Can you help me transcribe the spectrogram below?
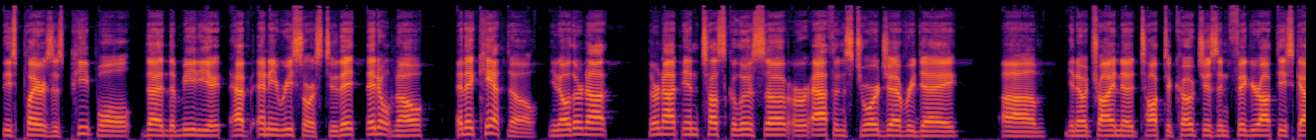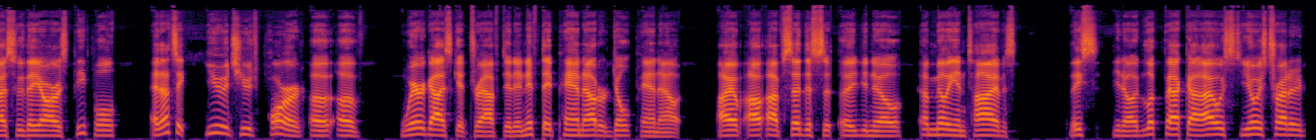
these players as people than the media have any resource to. They they don't know and they can't know. You know, they're not they're not in Tuscaloosa or Athens, Georgia every day. Um, you know, trying to talk to coaches and figure out these guys who they are as people, and that's a huge, huge part of, of where guys get drafted and if they pan out or don't pan out. I, I have said this, uh, you know, a million times. They, you know, look back. I always you always try to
